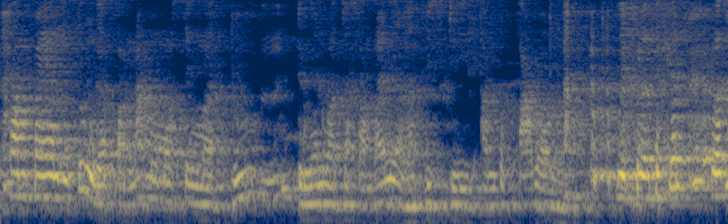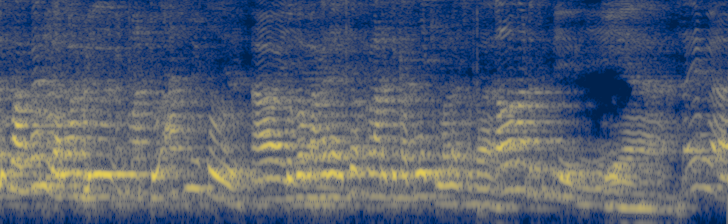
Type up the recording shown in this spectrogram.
sampean itu nggak pernah memosting madu Hmm. dengan wajah sampean yang habis diantuk tawon. ya berarti kan berarti sampean nggak ngambil madu asli tuh. Oh, iya. Coba makanya itu klarifikasinya gimana coba? Kalau madu sendiri, Iya. saya nggak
